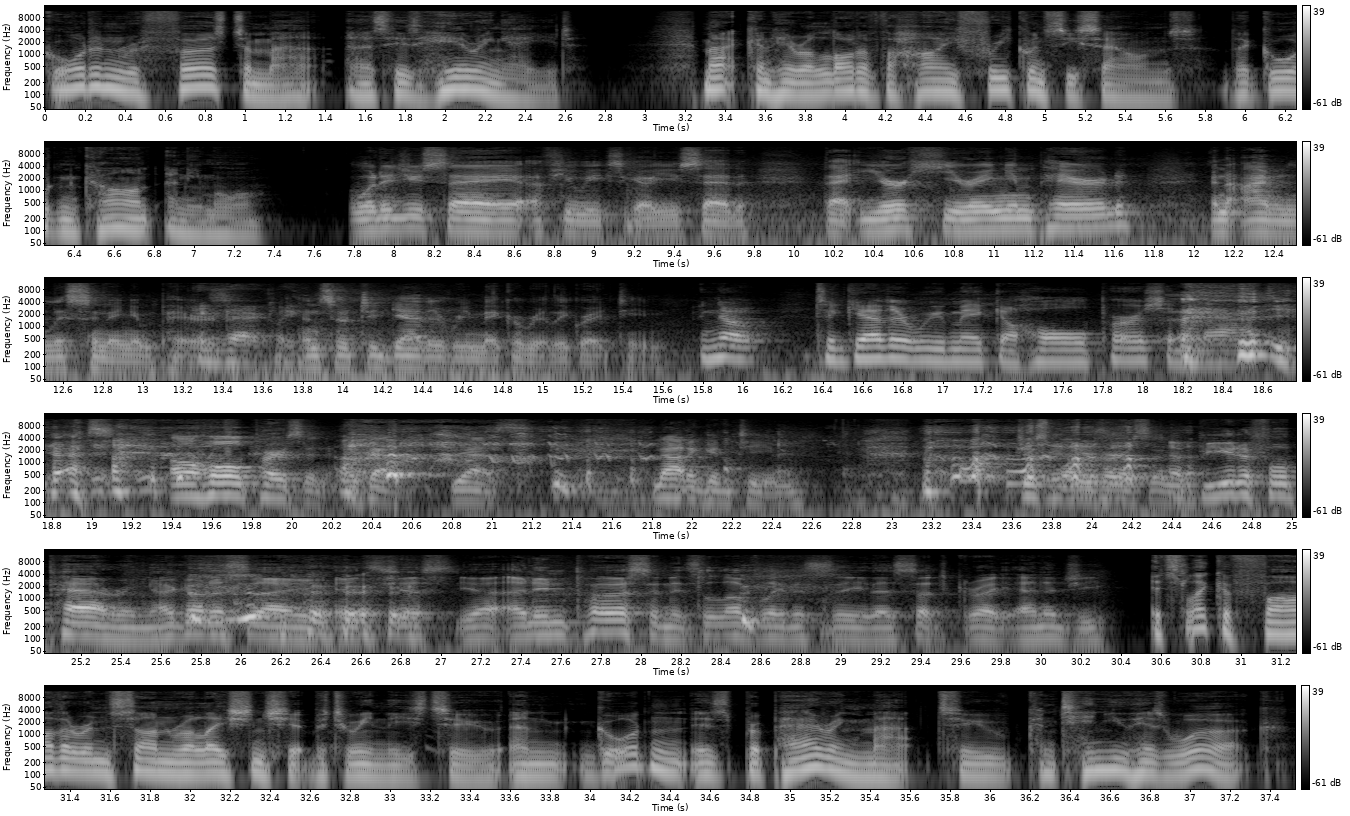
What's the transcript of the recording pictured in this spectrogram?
Gordon refers to Matt as his hearing aid. Matt can hear a lot of the high frequency sounds that Gordon can't anymore. What did you say a few weeks ago? You said that you're hearing impaired and I'm listening impaired. Exactly. And so together we make a really great team. No, together we make a whole person. Matt. Yes, a whole person. Okay, yes. Not a good team. Just one person. A beautiful pairing, I gotta say. It's just, yeah, and in person, it's lovely to see. There's such great energy. It's like a father and son relationship between these two, and Gordon is preparing Matt to continue his work.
